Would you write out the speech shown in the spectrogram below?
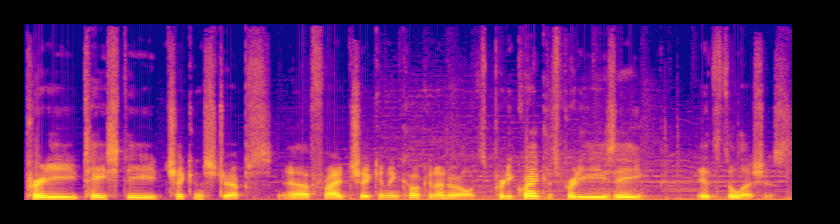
pretty tasty chicken strips, uh, fried chicken and coconut oil. It's pretty quick, it's pretty easy, it's delicious.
